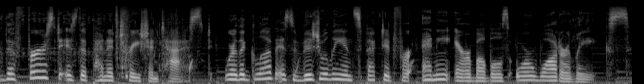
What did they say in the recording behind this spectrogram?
The first is the penetration test, where the glove is visually inspected for any air bubbles or water leaks.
